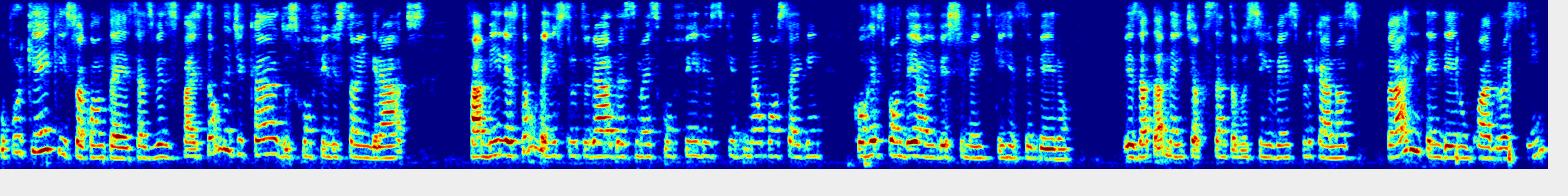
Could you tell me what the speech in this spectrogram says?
o porquê que isso acontece. Às vezes, pais tão dedicados com filhos tão ingratos, famílias tão bem estruturadas, mas com filhos que não conseguem corresponder ao investimento que receberam. Exatamente é o que Santo Agostinho vem explicar. Nós, para entender um quadro assim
